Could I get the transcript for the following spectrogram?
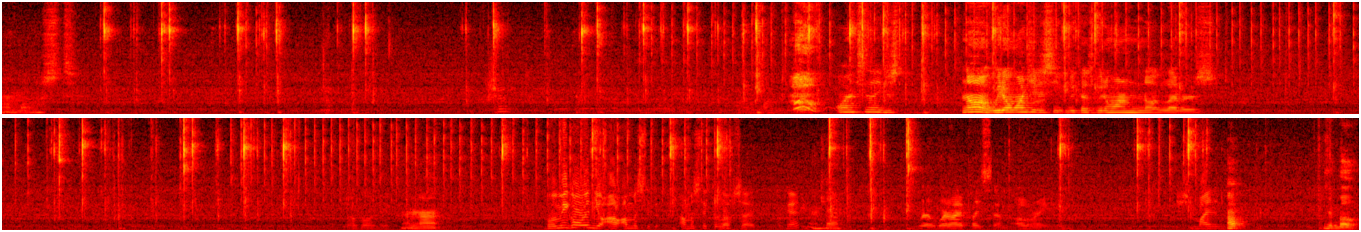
Almost. Sure. Oh, Oh, I accidentally just. No, we don't want you to see because we don't want him to know the levers. Don't go. I'm not. When we go in, yo, I- I'm gonna stick. I'm gonna stick the left side. Okay. Okay. Where, where do I place them? Oh, right here. Just mind it. Oh. There's a boat.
